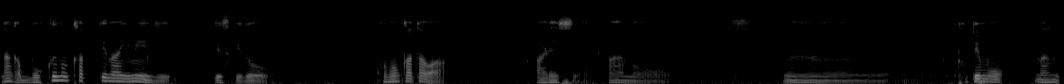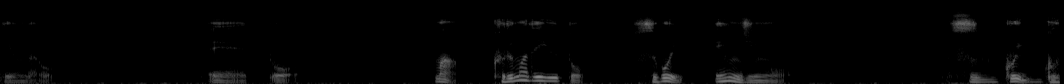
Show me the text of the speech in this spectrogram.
なんか僕の勝手なイメージですけど、この方は、あれですね、あの、うーん、とても、なんて言うんだろう。えー、っと、まあ、車で言うと、すごいエンジンを、すっごいごっ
